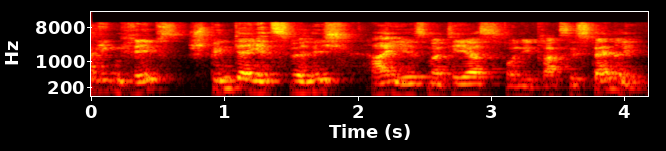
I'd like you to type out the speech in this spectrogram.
gegen Krebs, spinnt er jetzt völlig? Hi, hier ist Matthias von die Praxis Family.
